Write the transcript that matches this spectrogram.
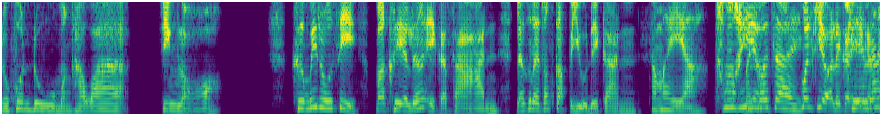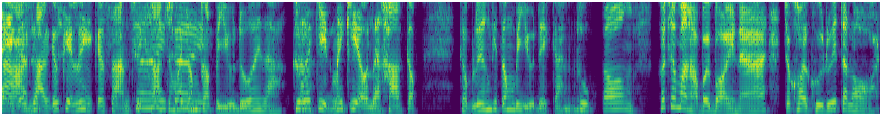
หนูควรดูมั้งคะว่า จริงเหรอ คือไม่รู้สิ มาเคลียร์เรื่องเอกสาร แล้วก็เลยต้องกลับไปอยู่ด้วยกันทำไมอะทำไมอะไม่เข้าใจมันเกี่ยวอะไรกับเคลียเอร์กเรื่องสาเอกสารรก็เคลียร์เรื่องเอกสารสิคะใช่ทำไมใช่ต้องกลับไปอยู่ด้วยล่ะ ธุรกิจไม่เกี่ยวนะคะ กับกับเรื่องที่ต้องไปอยู่ด้วยกัน ถูกต้องเขาจะมาหาบ่อย ๆ นะ จะคอยคุยด้วยตลอด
